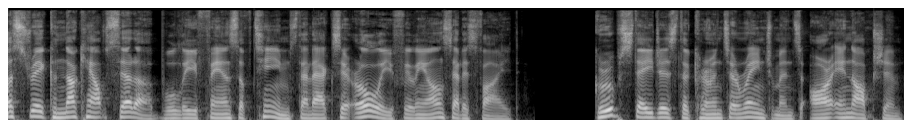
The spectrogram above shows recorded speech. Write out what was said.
A strict knockout setup will leave fans of teams that exit early feeling unsatisfied. Group stages, the current arrangements are an option,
